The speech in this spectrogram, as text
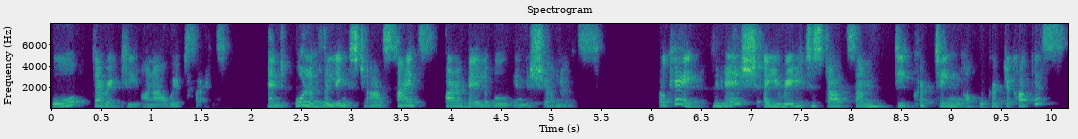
or directly on our website. And all of the links to our sites are available in the show notes. Okay, Nilesh, are you ready to start some decrypting of the Cryptococcus?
